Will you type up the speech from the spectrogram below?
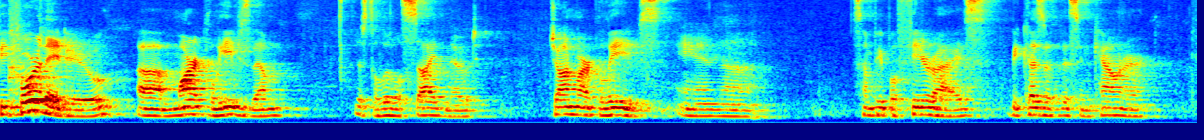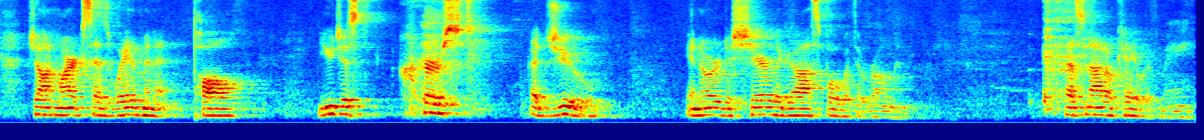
before they do, uh, Mark leaves them. Just a little side note. John Mark leaves, and uh, some people theorize because of this encounter. John Mark says, Wait a minute, Paul, you just cursed a Jew in order to share the gospel with a Roman. That's not okay with me,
